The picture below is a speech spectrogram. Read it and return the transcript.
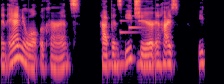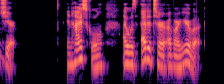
An annual occurrence happens each year in high each year. In high school, I was editor of our yearbook,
